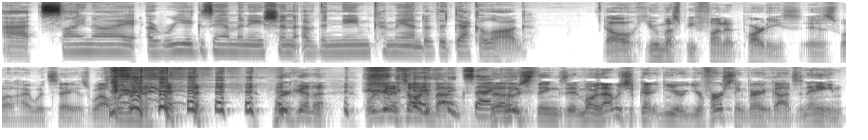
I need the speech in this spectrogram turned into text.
at Sinai, a reexamination of the name command of the Decalogue. Oh, you must be fun at parties, is what I would say as well. We're gonna we're gonna, we're gonna talk about exactly. those things and more. That was your your first thing, bearing God's name,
